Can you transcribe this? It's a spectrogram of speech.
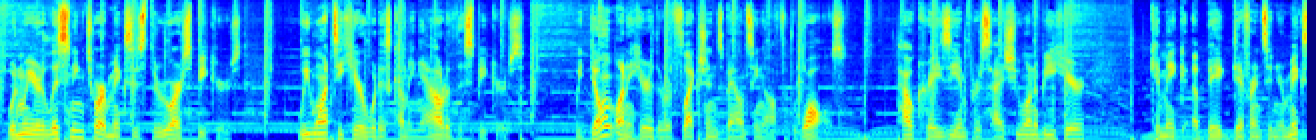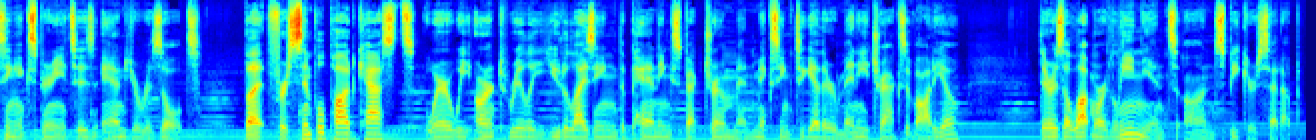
When we are listening to our mixes through our speakers, we want to hear what is coming out of the speakers. We don't want to hear the reflections bouncing off of the walls. How crazy and precise you want to be here can make a big difference in your mixing experiences and your results. But for simple podcasts where we aren't really utilizing the panning spectrum and mixing together many tracks of audio, there is a lot more lenient on speaker setup.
